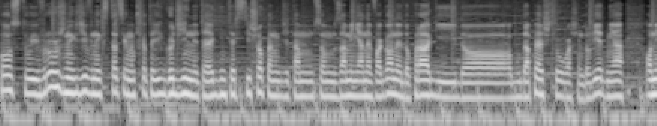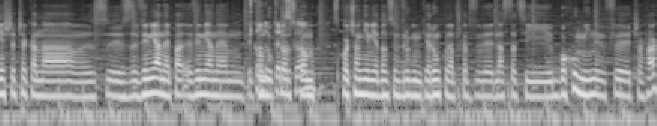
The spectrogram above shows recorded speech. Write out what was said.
postój w różnych dziwnych stacjach, na przykład takich godzinny, tak jak Intercity Chopin, gdzie tam są zamieniane wagony do Pragi, do Budapesztu, właśnie do Wiednia. On jeszcze czeka na wymianę, wymianę konduktorską z pociągiem jadącym w drugim kierunku, na przykład na stacji Bochumin w Czechach.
